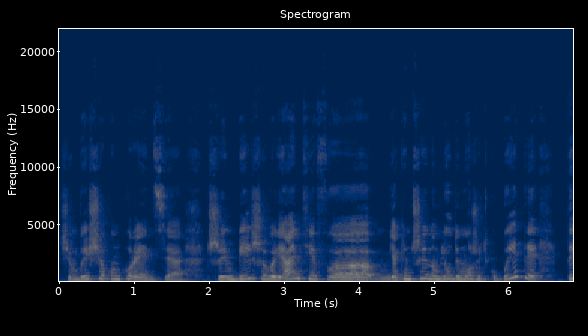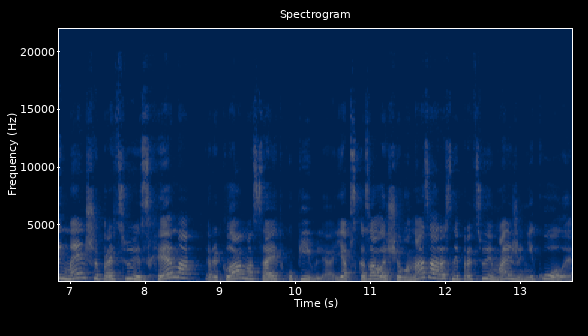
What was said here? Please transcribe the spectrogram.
чим вища конкуренція, чим більше варіантів, е, яким чином люди можуть купити, тим менше працює схема реклама, сайт купівля. Я б сказала, що вона зараз не працює майже ніколи.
